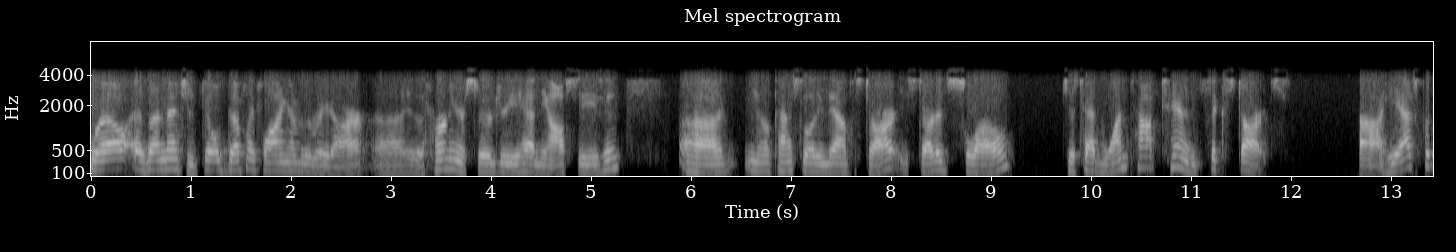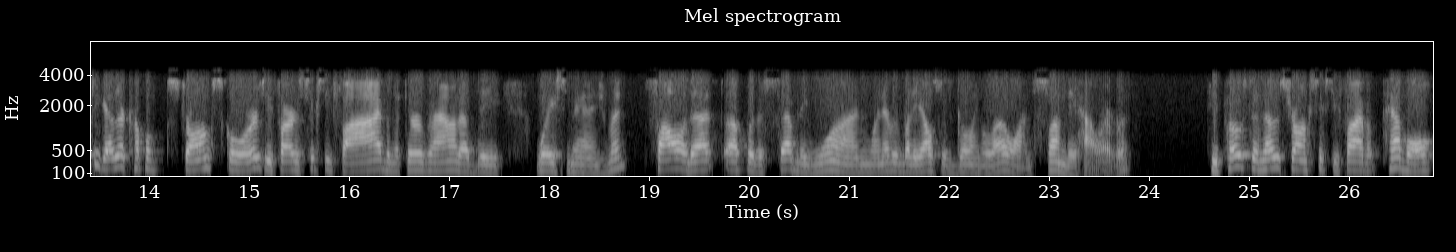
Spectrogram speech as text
Well, as I mentioned, Phil's definitely flying under the radar. Uh, the hernia surgery he had in the off season, uh, you know, kind of slowed him down to start. He started slow, just had one top ten six starts. Uh, he has put together a couple strong scores. He fired a 65 in the third round of the waste management. Followed that up with a 71 when everybody else was going low on Sunday, however. He posted another strong 65 at Pebble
